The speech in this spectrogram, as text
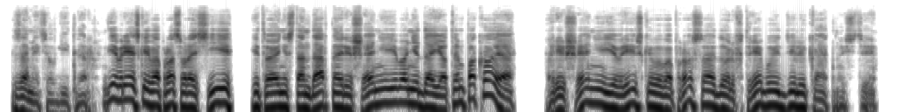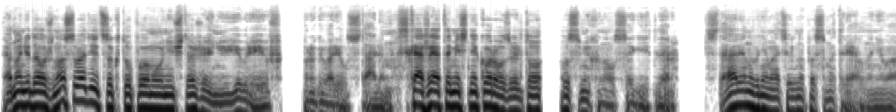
— заметил Гитлер. «Еврейский вопрос в России и твое нестандартное решение его не дает им покоя. Решение еврейского вопроса, Адольф, требует деликатности. Оно не должно сводиться к тупому уничтожению евреев», — проговорил Сталин. «Скажи это мяснику Рузвельту», — усмехнулся Гитлер. Сталин внимательно посмотрел на него.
